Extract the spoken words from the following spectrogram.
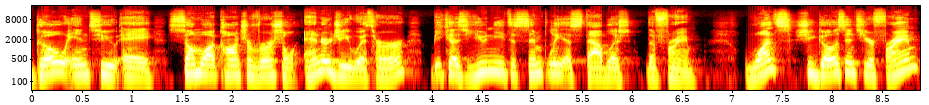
go into a somewhat controversial energy with her because you need to simply establish the frame. Once she goes into your frame,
